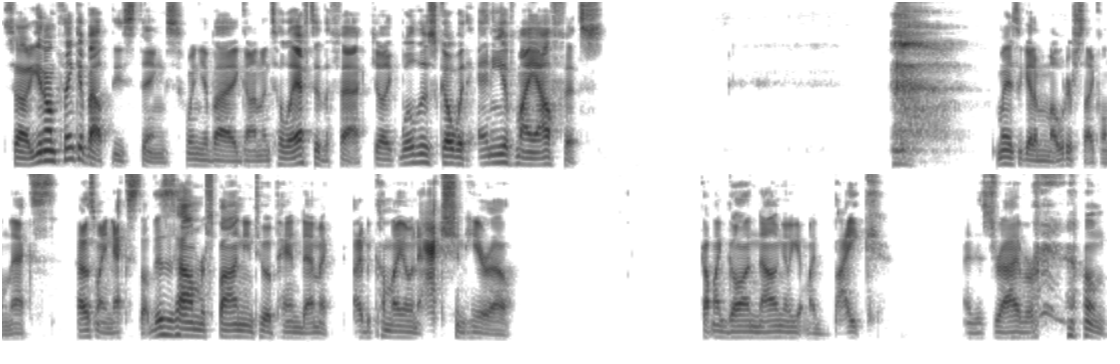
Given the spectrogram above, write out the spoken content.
So you don't think about these things when you buy a gun until after the fact. You're like, will this go with any of my outfits? I might as well get a motorcycle next. That was my next thought. This is how I'm responding to a pandemic. I become my own action hero. Got my gun, now I'm to get my bike. I just drive around.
